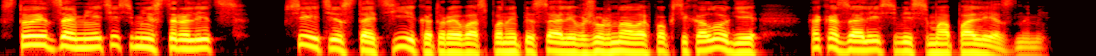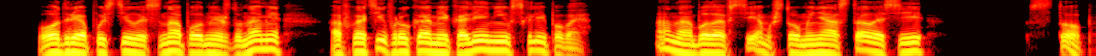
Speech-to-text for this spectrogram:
«Стоит заметить, мистер Литц, все эти статьи, которые вас понаписали в журналах по психологии, оказались весьма полезными». Одри опустилась на пол между нами, обхватив руками колени и всхлипывая. Она была всем, что у меня осталось, и... Стоп.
